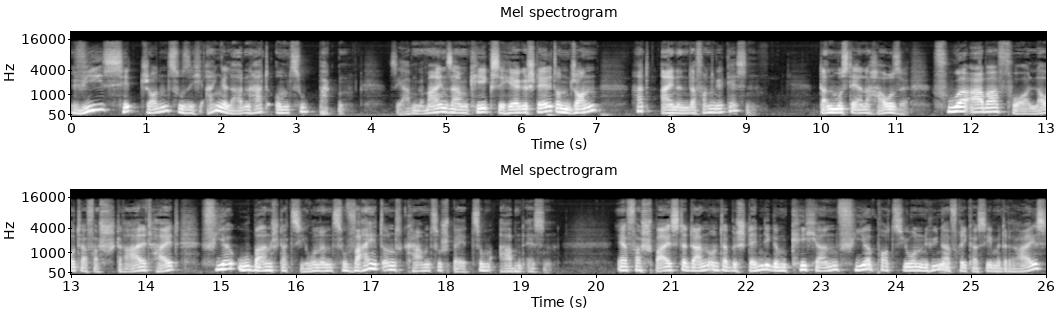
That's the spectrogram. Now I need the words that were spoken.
wie Sid John zu sich eingeladen hat, um zu backen. Sie haben gemeinsam Kekse hergestellt und John hat einen davon gegessen. Dann musste er nach Hause, fuhr aber vor lauter Verstrahltheit vier U-Bahn-Stationen zu weit und kam zu spät zum Abendessen. Er verspeiste dann unter beständigem Kichern vier Portionen Hühnerfrikassee mit Reis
